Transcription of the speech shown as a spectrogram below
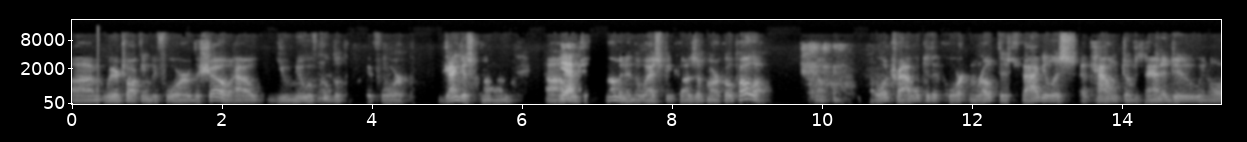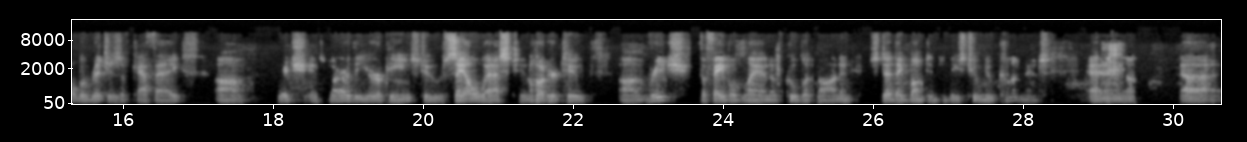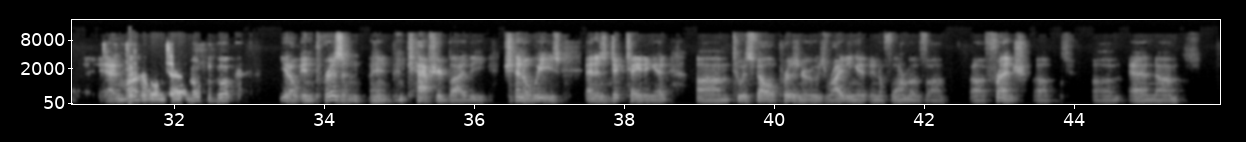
Um, we were talking before the show how you knew of Kublai Khan before Genghis Khan, uh, yeah. which is common in the West because of Marco Polo. You know, Polo traveled to the court and wrote this fabulous account of Xanadu and all the riches of Cathay, uh, which inspired the Europeans to sail west in order to um, reach the fabled land of Kublai Khan. And instead, they bumped into these two new continents. And uh, uh, and Marco wrote the book you know, in prison and been captured by the Genoese and is dictating it um, to his fellow prisoner who's writing it in a form of uh, uh, French. Uh, um, and um,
